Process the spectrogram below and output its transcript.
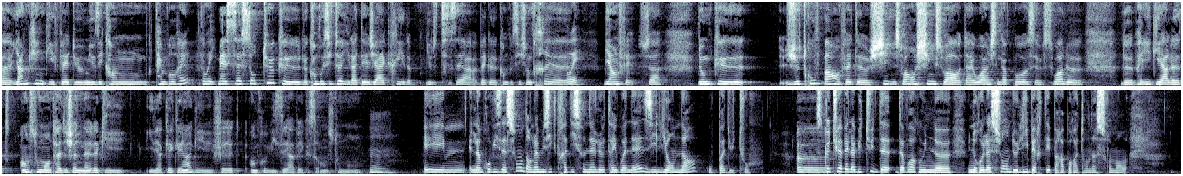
Euh, Yang King qui fait du musique contemporaine. Oui. Mais c'est surtout que le compositeur, il a déjà écrit, le, il sais, avec une composition très euh, Oui. bien faite. Ça. Donc, euh, je trouve pas, en fait, euh, Chine, soit en Chine, soit au Taïwan, Singapour, c'est soit le, le pays qui a l'instrument traditionnel, qui, il y a quelqu'un qui fait improviser avec cet instrument. Et hum, l'improvisation dans la musique traditionnelle taïwanaise, il y en a ou pas du tout? Euh, Est-ce que tu avais l'habitude d'a- d'avoir une, euh, une relation de liberté par rapport à ton instrument?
